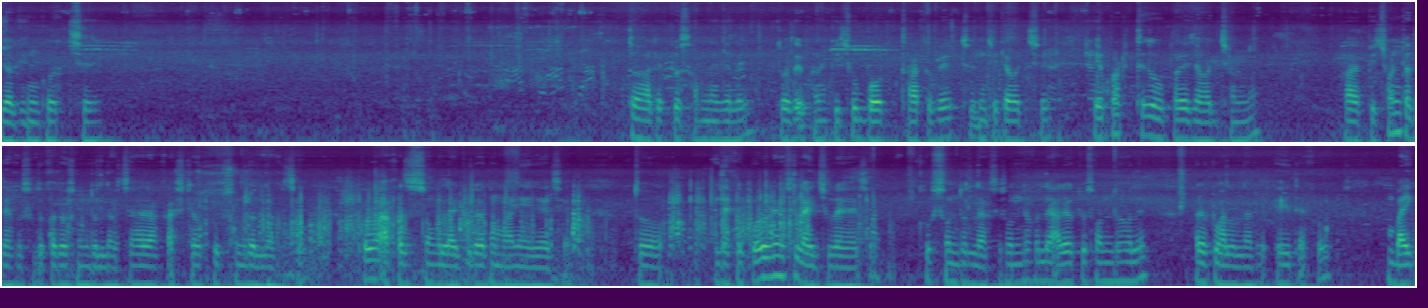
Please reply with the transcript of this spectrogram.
জগিং করছে। তো আর একটু সামনে গেলে তো ওখানে কিছু বোর্ড থাকবে, যেটা হচ্ছে এপার থেকে ওপারে যাওয়ার জন্য। আর পিছনটা দেখো, শুধু কত সুন্দর লাগছে, আর আকাশটাও খুব সুন্দর লাগছে। পুরো আকাশের সঙ্গে লাইটগুলো একদম মানিয়ে গেছে। তো দেখো পুরো হচ্ছে লাইট চলে গেছে। খুব সুন্দর লাগছে। সন্ধ্যা হলে আরও একটু সন্ধ্যা হলে আরও একটু ভালো লাগে। এই দেখো বাইক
